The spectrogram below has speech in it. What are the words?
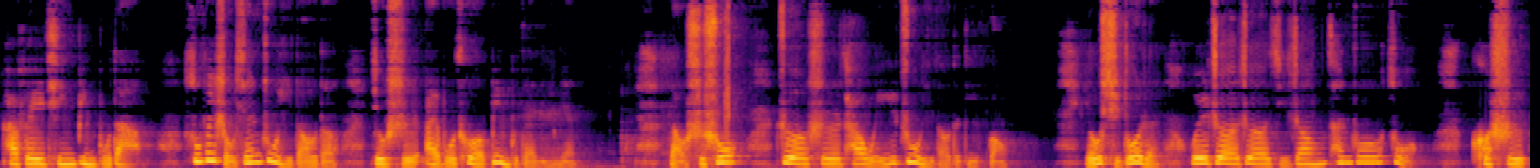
咖啡厅并不大。苏菲首先注意到的就是艾伯特并不在里面。老实说，这是他唯一注意到的地方。有许多人围着这几张餐桌坐，可是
